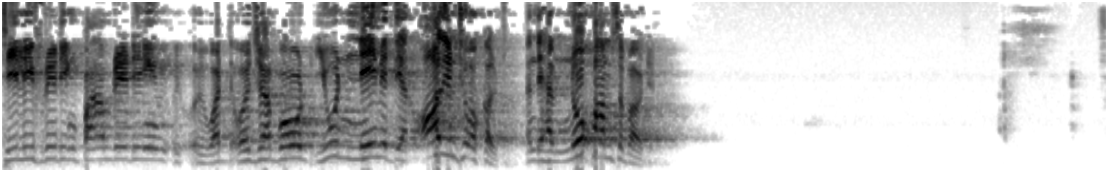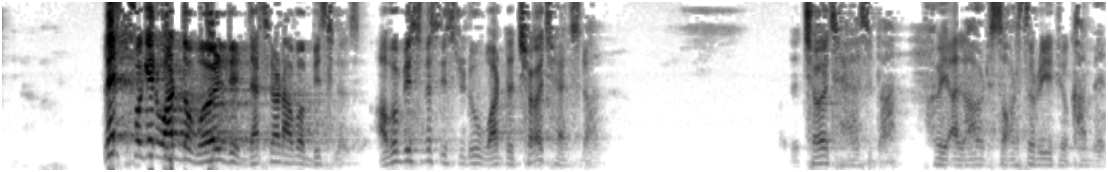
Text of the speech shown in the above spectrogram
Tea leaf reading, palm reading, what, Ouija board, you name it, they are all into occult. And they have no qualms about it. Let's forget what the world did. That's not our business. Our business is to do what the church has done. The church has done. We allowed sorcery to come in.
